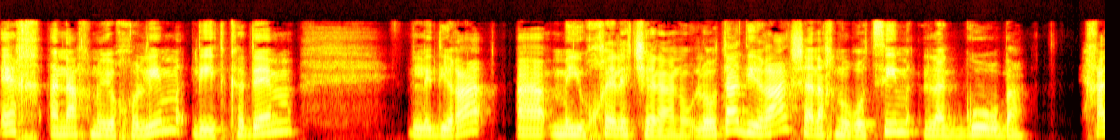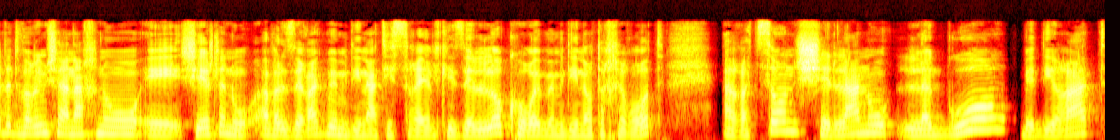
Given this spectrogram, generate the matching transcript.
איך אנחנו יכולים להתקדם לדירה המיוחלת שלנו, לאותה דירה שאנחנו רוצים לגור בה. אחד הדברים שאנחנו, אה, שיש לנו, אבל זה רק במדינת ישראל, כי זה לא קורה במדינות אחרות, הרצון שלנו לגור בדירת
